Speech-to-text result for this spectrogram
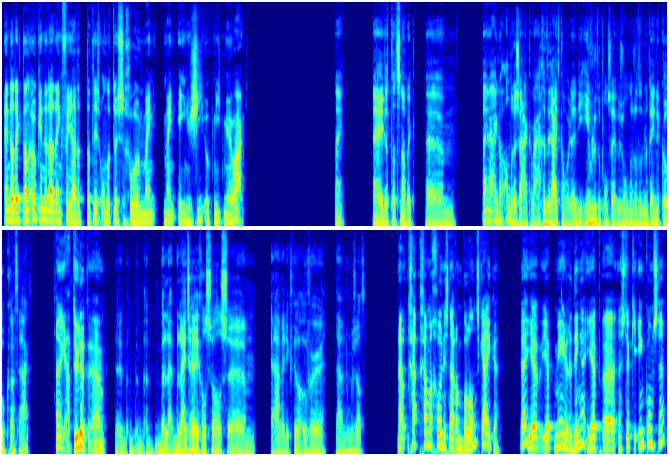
En dat ik dan ook inderdaad denk van ja, dat, dat is ondertussen gewoon mijn, mijn energie ook niet meer waard. Nee, dat, dat snap ik. Ehm, zijn er eigenlijk nog andere zaken waaraan gedraaid kan worden die invloed op ons hebben zonder dat het meteen de koopkracht raakt? Eh, ja, tuurlijk. ehm, Eh, be- be- bele- beleidsregels zoals, ehm, ja, weet ik veel, over, nou, noem eens wat. nou, ga, ga maar gewoon eens naar een balans kijken. Hè, je, je hebt meerdere dingen. Je hebt eh, een stukje inkomsten.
